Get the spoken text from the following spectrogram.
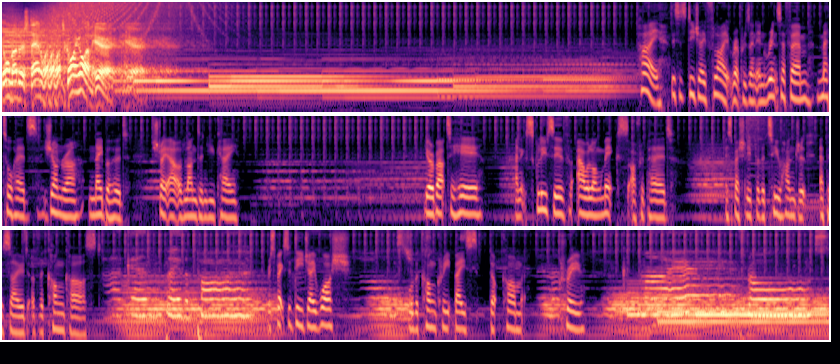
don't understand what, what's going on here. Hi, this is DJ Flight representing Rinse FM, Metalheadz, Genre, Neighbourhood, straight out of London, UK. You're about to hear an exclusive hour long mix I've prepared, especially for the 200th episode of the Concast. Respects to DJ Wash, or the concretebase.com crew.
